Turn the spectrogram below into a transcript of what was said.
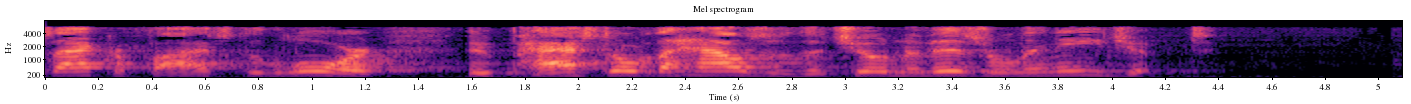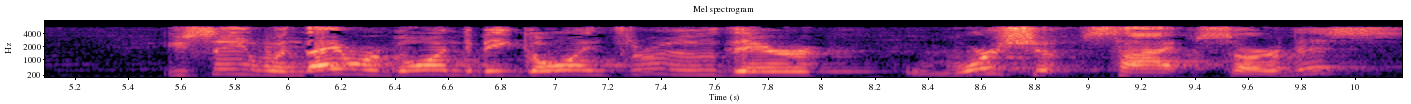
sacrifice to the Lord who passed over the houses of the children of Israel in Egypt. You see, when they were going to be going through their worship type service,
